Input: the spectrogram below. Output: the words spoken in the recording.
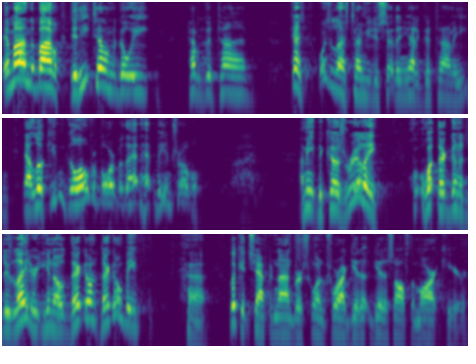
Am I in the Bible? Did he tell them to go eat, have a good time? Guys, when's the last time you just sat there and you had a good time eating? Now, look, you can go overboard with that and be in trouble. I mean, because really, what they're going to do later, you know, they're going, they're going to be. Huh, look at chapter 9, verse 1 before I get, get us off the mark here.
